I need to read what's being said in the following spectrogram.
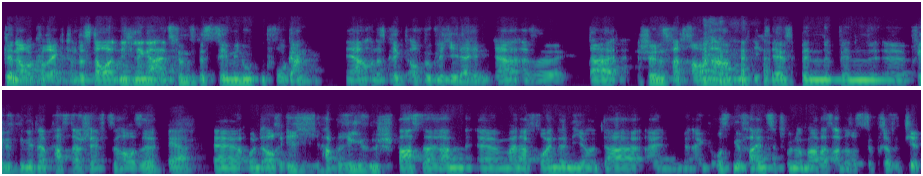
Genau, korrekt. Und das dauert nicht länger als fünf bis zehn Minuten pro Gang. Ja, und das kriegt auch wirklich jeder hin. Ja, also da schönes Vertrauen haben. Ich selbst bin, bin äh, prädestinierter Pasta-Chef zu Hause. Ja. Äh, und auch ich habe riesen Spaß daran, äh, meiner Freundin hier und da einen, einen großen Gefallen zu tun und mal was anderes zu präsentieren.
